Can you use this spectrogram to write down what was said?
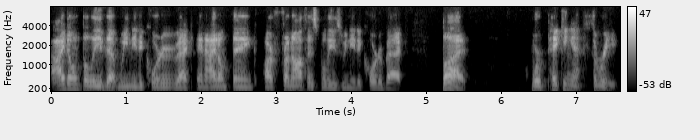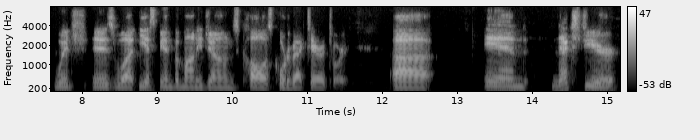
I don't believe that we need a quarterback, and I don't think our front office believes we need a quarterback. But we're picking at three, which is what ESPN Bomani Jones calls quarterback territory. Uh, and next year,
